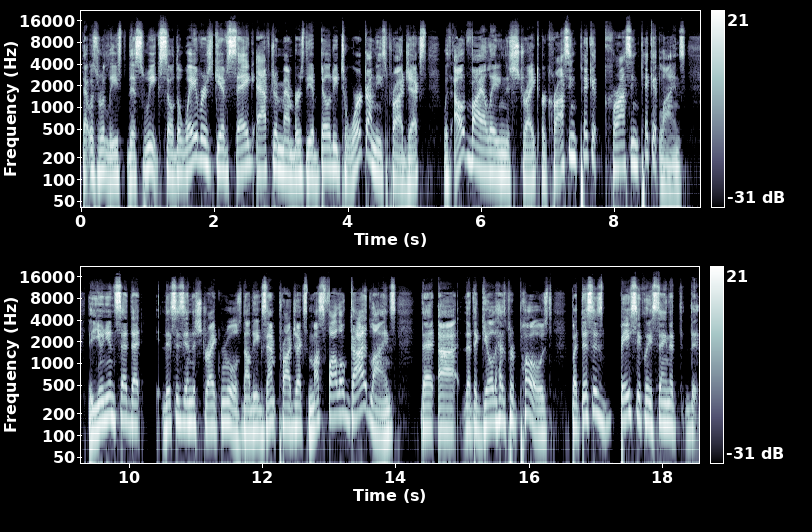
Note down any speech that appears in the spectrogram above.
that was released this week. So the waivers give SAG AFTRA members the ability to work on these projects without violating the strike or crossing picket crossing picket lines. The union said that this is in the strike rules. Now, the exempt projects must follow guidelines that uh, that the guild has proposed, but this is basically saying that th-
